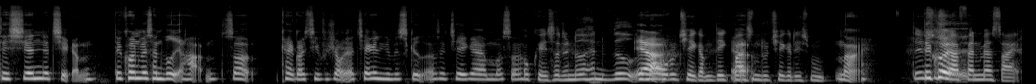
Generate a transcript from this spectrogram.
det er sjældent, jeg tjekker den. Det er kun, hvis han ved, jeg har den. Så kan jeg godt sige for sjov, jeg tjekker lige beskeder, og så tjekker jeg dem, og så... Okay, så det er noget, han ved, ja. når du tjekker dem. Det er ikke Ja. bare sådan, du tjekker det i smug. Nej. Det, Det kunne- jeg fandme er sejt.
